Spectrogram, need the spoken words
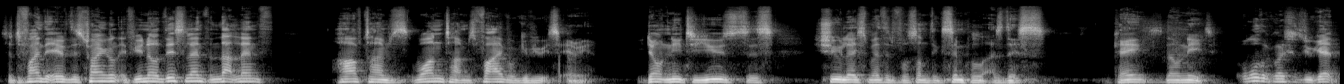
so to find the area of this triangle, if you know this length and that length, half times one times five will give you its area. You don't need to use this shoelace method for something simple as this. Okay, there's no need. All the questions you get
